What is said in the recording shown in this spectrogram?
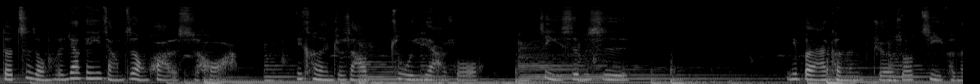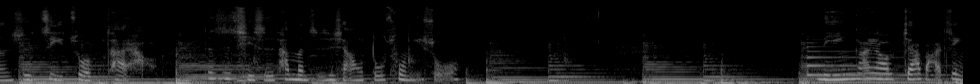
的这种，人家跟你讲这种话的时候啊，你可能就是要注意一下，说自己是不是，你本来可能觉得说自己可能是自己做的不太好，但是其实他们只是想要督促你说，你应该要加把劲，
